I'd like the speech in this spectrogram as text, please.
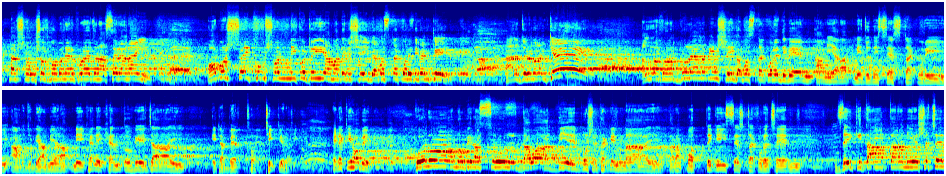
একটা সংসদ ভবনের প্রয়োজন আছে না নাই? অবশ্যই খুব সন্নিকটেই আমাদের সেই ব্যবস্থা করে দিবেন কে? আর জন্য বলেন কে? আল্লাহ আলামিন সেই ব্যবস্থা করে দিবেন। আমি আর আপনি যদি চেষ্টা করি, আর যদি আমি আর আপনি এখানে ক্ষান্ত হয়ে যাই, এটা ব্যর্থ। ঠিক এটা কি হবে? কোন নবী দাওয়াত দিয়ে বসে থাকেন নাই। তারা প্রত্যেকেই চেষ্টা করেছেন। যেই কিতাব তারা নিয়ে এসেছেন,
